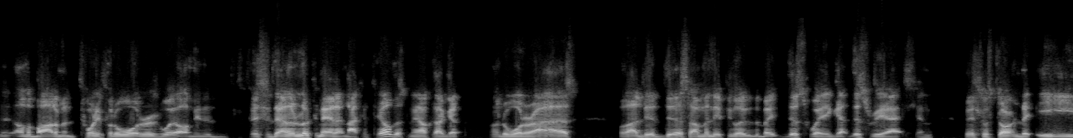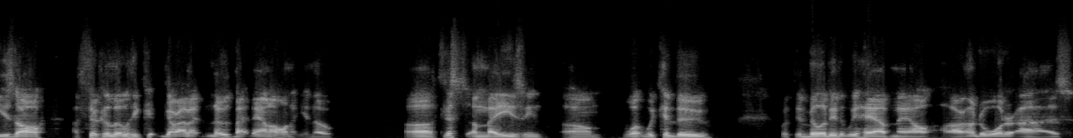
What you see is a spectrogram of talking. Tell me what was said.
the, on the bottom in 20 foot of water as well. I mean, the fish is down there looking at it, and I can tell this now because I got underwater eyes. Well, I did this. I manipulated the bait this way, got this reaction. Fish was starting to ease off. I shook it a little. He got right back, nose back down on it. You know, uh, just amazing um, what we can do with the ability that we have now, our underwater eyes,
